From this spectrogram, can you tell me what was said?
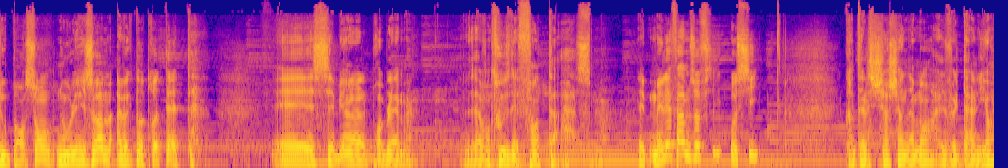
Nous pensons, nous les hommes, avec notre tête. Et c'est bien là le problème. Nous avons tous des fantasmes. Mais les femmes aussi. Quand elles cherchent un amant, elles veulent un lion,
